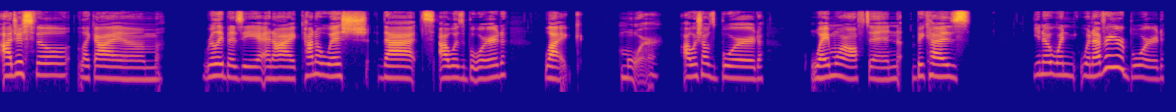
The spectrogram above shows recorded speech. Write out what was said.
I just feel like I am really busy and I kind of wish that I was bored like more. I wish I was bored way more often because you know when whenever you're bored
